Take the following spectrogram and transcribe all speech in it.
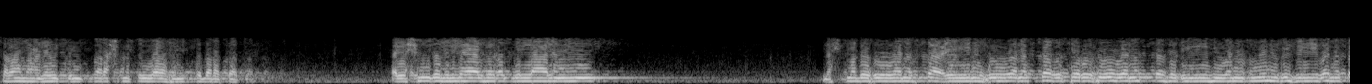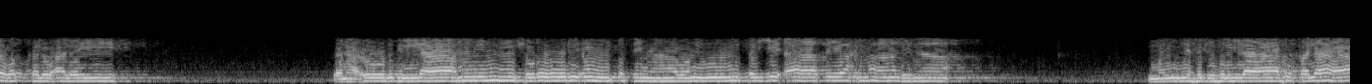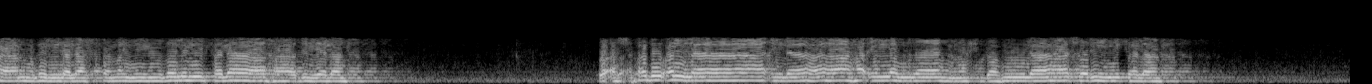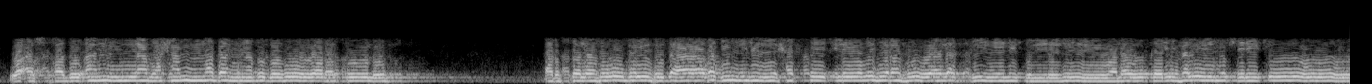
السلام عليكم ورحمة الله وبركاته. الحمد لله رب العالمين. نحمده ونستعينه ونستغفره ونستهديه ونؤمن به ونتوكل عليه. ونعوذ بالله من شرور أنفسنا ومن سيئات أعمالنا. من يهده الله فلا مضل له ومن يضلل فلا هادي له. وأشهد أن لا إله إلا الله وحده لا شريك له. وأشهد أن محمدا عبده ورسوله. أرسله بالهدى ودين الحق ليظهره على الدين كله ولو كره المشركون.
